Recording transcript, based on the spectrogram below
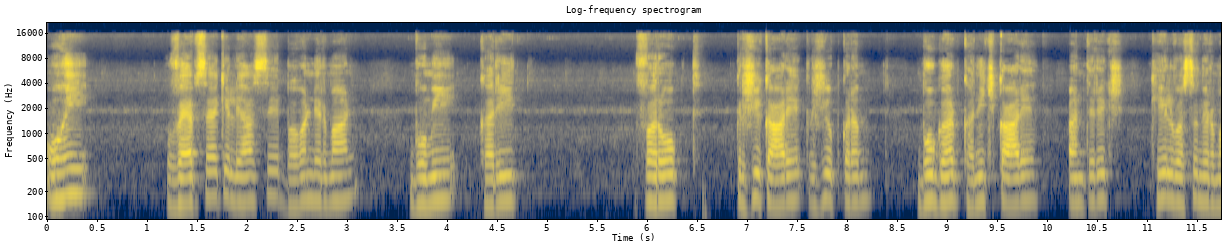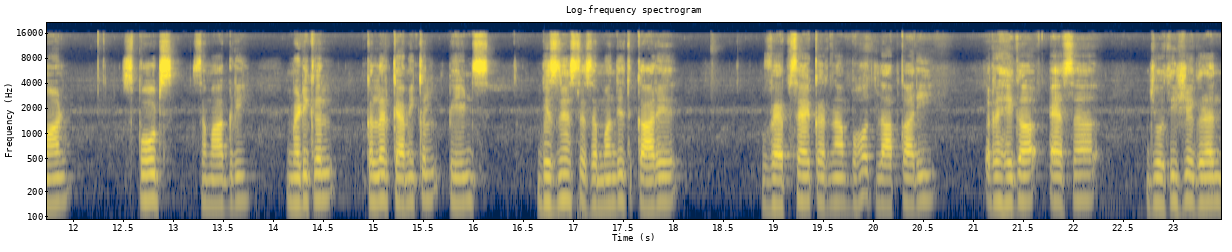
वहीं व्यवसाय के लिहाज से भवन निर्माण, भूमि खरीद, फरोख्त, कृषि कार्य, कृषि उपक्रम भूगर्भ, खनिज कार्य, अंतरिक्ष, खेल वस्तु निर्माण, स्पोर्ट्स, सामग्री, medical, colour chemical, paints, business से संबंधित कार्य, व्यवसाय करना बहुत लाभकारी रहेगा, ऐसा ज्योतिषीय ग्रंथ,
